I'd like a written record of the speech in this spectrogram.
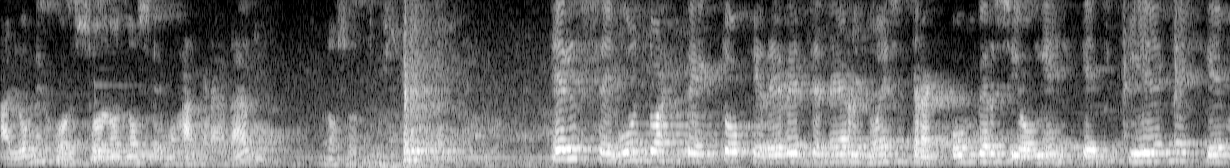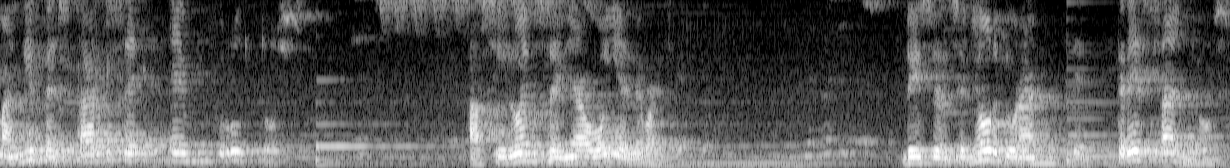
a lo mejor solo nos hemos agradado nosotros. El segundo aspecto que debe tener nuestra conversión es que tiene que manifestarse en frutos. Así lo enseña hoy el Evangelio. Dice el Señor, durante tres años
